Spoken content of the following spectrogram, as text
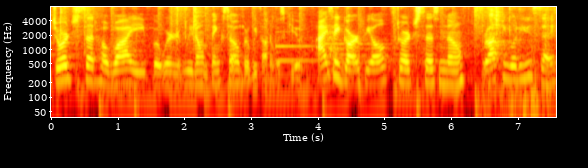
George said Hawaii, but we're, we don't think so, but we thought it was cute. I say Garfield. George says no. Rocky, what do you say?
